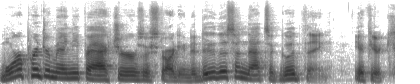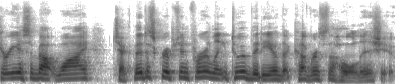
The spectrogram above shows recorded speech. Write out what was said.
More printer manufacturers are starting to do this and that's a good thing. If you're curious about why, check the description for a link to a video that covers the whole issue.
